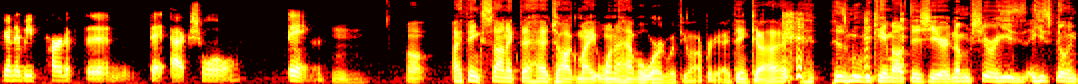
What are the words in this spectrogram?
going to be part of the the actual thing. Mhm. Well, I think Sonic the Hedgehog might want to have a word with you, Aubrey. I think uh, his movie came out this year, and I'm sure he's he's feeling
